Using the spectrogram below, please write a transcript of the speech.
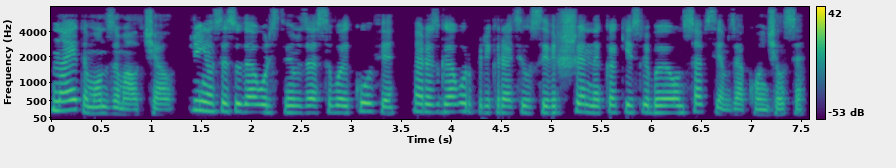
На этом он замолчал. Принялся с удовольствием за свой кофе, а разговор прекратил совершенно, как если бы он совсем закончился.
